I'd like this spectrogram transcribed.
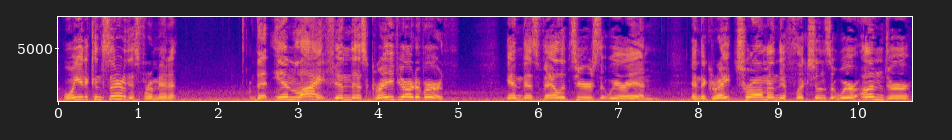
I want you to consider this for a minute that in life, in this graveyard of earth, in this vale of tears that we are in, in the great trauma and the afflictions that we're under,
